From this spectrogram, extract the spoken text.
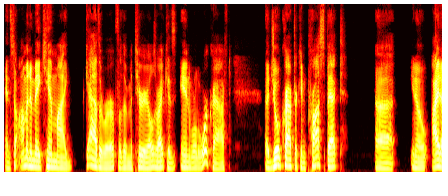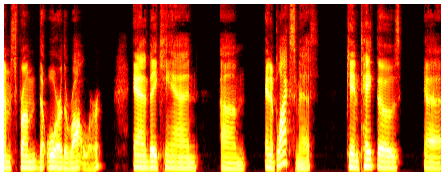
And so I'm going to make him my gatherer for the materials, right? Because in World of Warcraft, a jewel crafter can prospect, uh, you know, items from the ore, the raw ore, and they can, um, and a blacksmith can take those, uh,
